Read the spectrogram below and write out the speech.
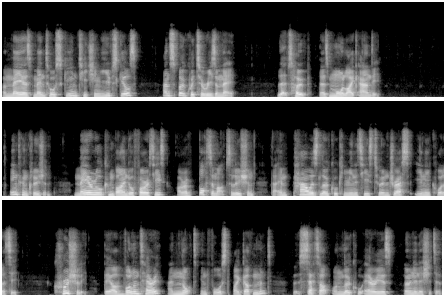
a mayor's mentor scheme teaching youth skills, and spoke with Theresa May. Let's hope there's more like Andy. In conclusion, mayoral combined authorities are a bottom up solution that empowers local communities to address inequality. Crucially, they are voluntary and not enforced by government, but set up on local areas' own initiative.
